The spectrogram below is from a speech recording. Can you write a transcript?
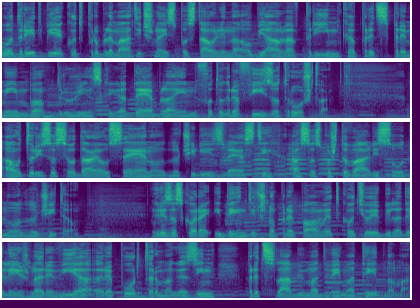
V odredbi je kot problematična izpostavljena objava priimka pred spremembo družinskega debla in fotografij iz otroštva. Avtori so se oddajo vseeno odločili izvesti, a so spoštovali sodno odločitev. Gre za skoraj identično prepoved, kot jo je bila deležna revija Reporter magazin pred slabima dvema tednoma.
